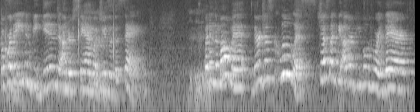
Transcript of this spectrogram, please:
before they even begin to understand what Jesus is saying. But in the moment, they're just clueless, just like the other people who are there,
